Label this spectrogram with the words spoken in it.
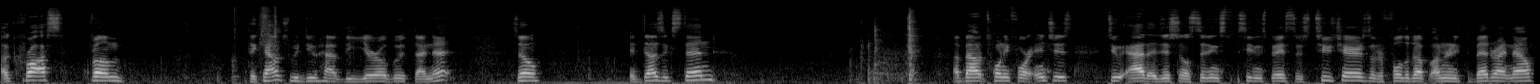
Across from the couch, we do have the Eurobooth dinette. So it does extend about 24 inches to add additional sitting seating space. There's two chairs that are folded up underneath the bed right now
